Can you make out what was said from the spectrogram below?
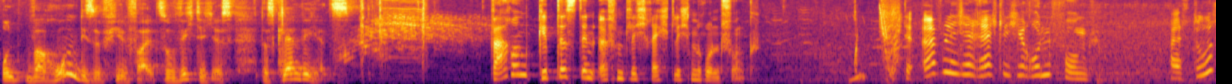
Und warum diese Vielfalt so wichtig ist, das klären wir jetzt. Warum gibt es den öffentlich-rechtlichen Rundfunk? Der öffentliche rechtliche Rundfunk. Weißt du's?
